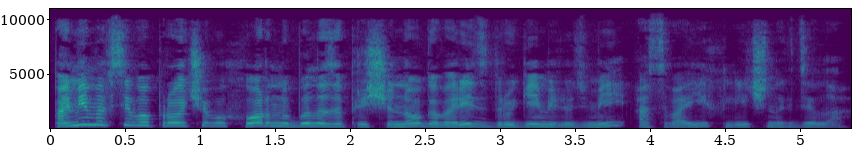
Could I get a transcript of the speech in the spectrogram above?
Помимо всего прочего, Хорну было запрещено говорить с другими людьми о своих личных делах.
